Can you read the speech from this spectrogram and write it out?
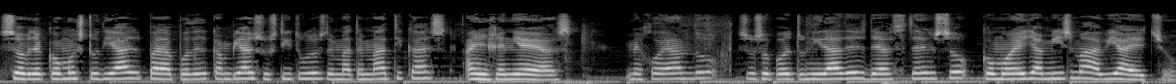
sobre cómo estudiar para poder cambiar sus títulos de matemáticas a ingenieras, mejorando sus oportunidades de ascenso como ella misma había hecho.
